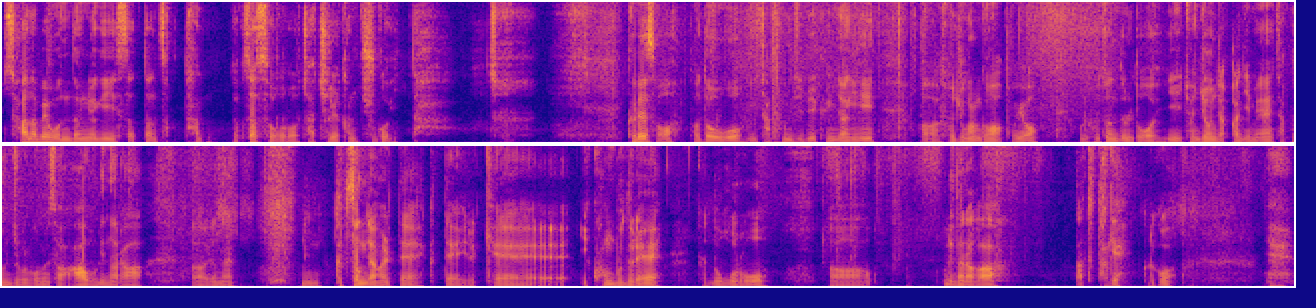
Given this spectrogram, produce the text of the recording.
산업의 원동력이 있었던 석탄 역사 속으로 자취를 감추고 있다. 참. 그래서 더더욱 이 작품집이 굉장히 어, 소중한 것 같고요. 우리 후손들도 이 전지훈 작가님의 작품집을 보면서 아 우리나라 어, 옛날 음, 급성장할 때 그때 이렇게 이 광부들의 노고로 어, 우리나라가 따뜻하게 그리고 예,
